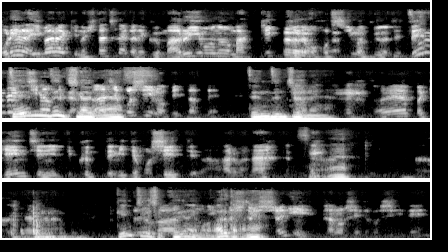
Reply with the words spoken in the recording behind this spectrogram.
俺ら茨城のひたちなかで食う丸いもの、真っ黄っきの欲しいもの食うのって全然違う全然違うよね同じ欲しいもんって言ったって。全然違うね。それはやっぱ現地に行って食ってみてほしいっていうのはあるわな。そうだね。だから現地でしか食えないものがあるからね。一緒に楽しんでほしいね。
